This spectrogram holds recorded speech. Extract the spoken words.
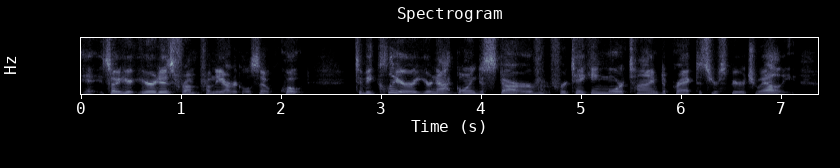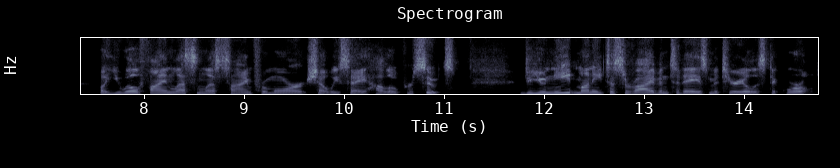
eh, so here here it is from from the article. So quote to be clear, you're not going to starve for taking more time to practice your spirituality, but you will find less and less time for more, shall we say, hollow pursuits. Do you need money to survive in today's materialistic world?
